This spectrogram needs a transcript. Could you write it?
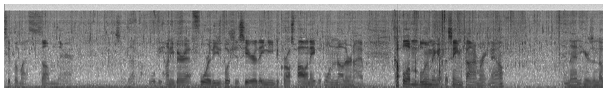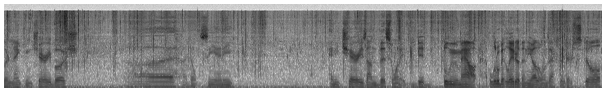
tip of my thumb there. So that will be honeyberry. I have four of these bushes here. They need to cross-pollinate with one another, and I have a couple of them blooming at the same time right now. And then here's another Nanking cherry bush. Don't see any any cherries on this one. It did bloom out a little bit later than the other ones. Actually, there's still,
